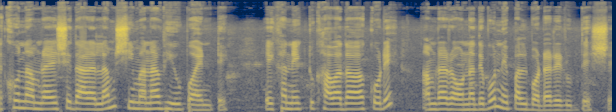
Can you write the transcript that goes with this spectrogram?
এখন আমরা এসে দাঁড়ালাম সীমানা ভিউ পয়েন্টে এখানে একটু খাওয়া দাওয়া করে আমরা রওনা দেব নেপাল বর্ডারের উদ্দেশ্যে।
